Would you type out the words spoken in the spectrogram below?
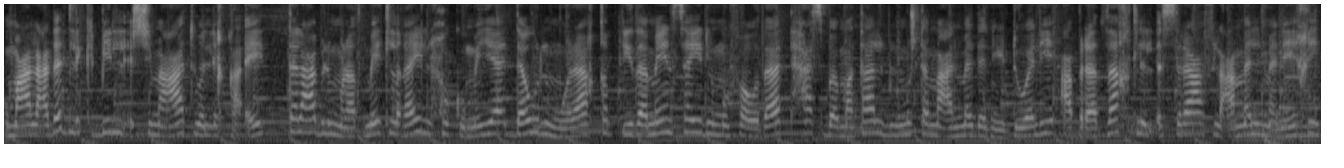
ومع العدد الكبير للاجتماعات واللقاءات تلعب المنظمات الغير الحكومية دور المراقب لضمان سير المفاوضات حسب مطالب المجتمع المدني الدولي عبر الضغط للإسراع في العمل المناخي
